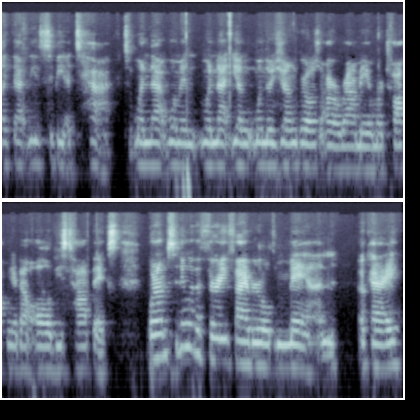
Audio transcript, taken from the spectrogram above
like that needs to be attacked when that woman when that young when those young girls are around me and we're talking about all of these topics when i'm sitting with a 35 year old man okay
